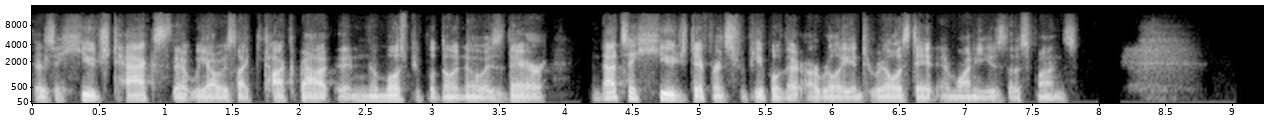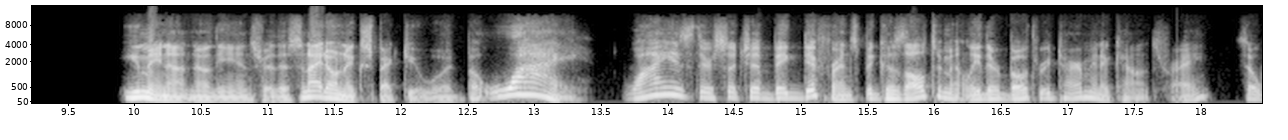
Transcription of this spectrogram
there's a huge tax that we always like to talk about, and most people don't know is there. And that's a huge difference for people that are really into real estate and want to use those funds. You may not know the answer to this, and I don't expect you would, but why? Why is there such a big difference? Because ultimately, they're both retirement accounts, right? So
